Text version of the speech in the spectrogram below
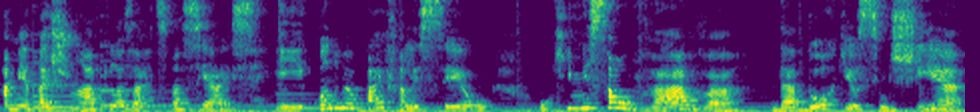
a me apaixonar pelas artes marciais. E quando meu pai faleceu, o que me salvava da dor que eu sentia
